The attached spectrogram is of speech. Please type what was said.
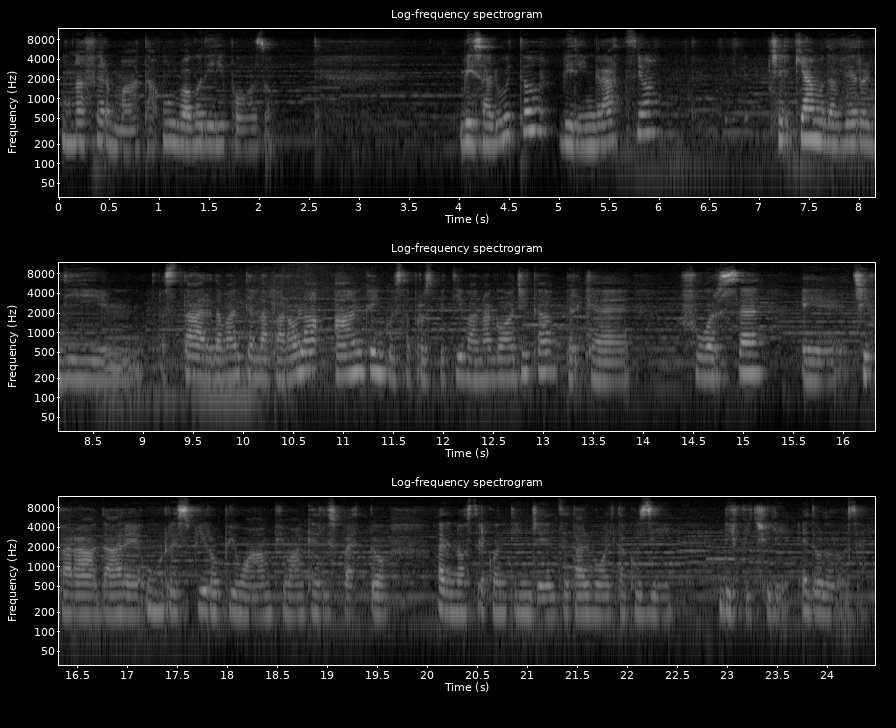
una fermata, un luogo di riposo. Vi saluto, vi ringrazio, cerchiamo davvero di mm, stare davanti alla parola anche in questa prospettiva anagogica perché forse eh, ci farà dare un respiro più ampio anche rispetto alle nostre contingenze talvolta così difficili e dolorose.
